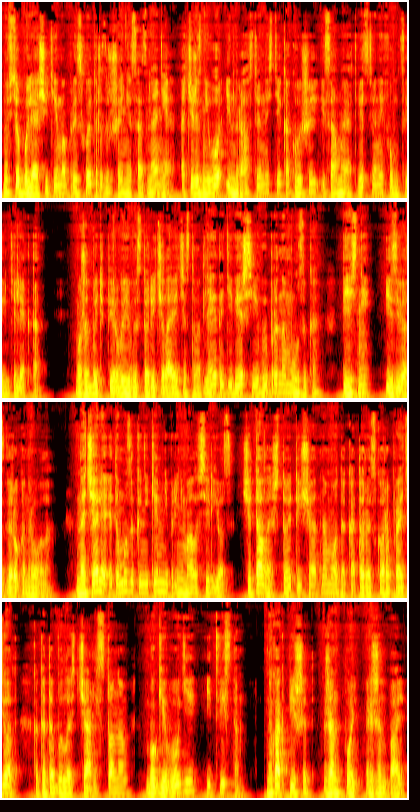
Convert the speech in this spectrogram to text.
но все более ощутимо происходит разрушение сознания, а через него и нравственности как высшей и самой ответственной функции интеллекта. Может быть, впервые в истории человечества для этой диверсии выбрана музыка, песни и звезды рок-н-ролла. Вначале эта музыка никем не принималась всерьез. Считалось, что это еще одна мода, которая скоро пройдет, как это было с Чарльстоном, Буги-Вуги и Твистом. Но как пишет Жан-Поль Реженбаль,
